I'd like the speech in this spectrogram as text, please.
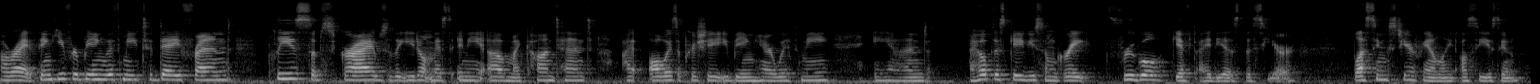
All right, thank you for being with me today, friend. Please subscribe so that you don't miss any of my content. I always appreciate you being here with me, and I hope this gave you some great frugal gift ideas this year. Blessings to your family. I'll see you soon.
